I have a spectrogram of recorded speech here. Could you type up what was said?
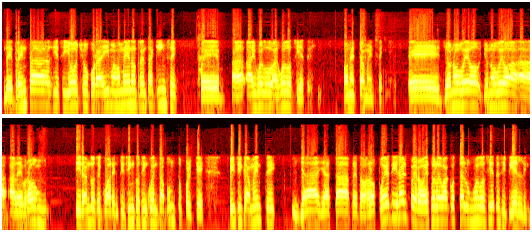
de 30 a 18 por ahí más o menos, 30 a 15, pues hay juego hay juego 7, honestamente. Eh, yo no veo yo no veo a, a- a LeBron tirándose 45 50 puntos porque físicamente ya ya está apretado. Se los puede tirar, pero eso le va a costar un juego 7 si pierden.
